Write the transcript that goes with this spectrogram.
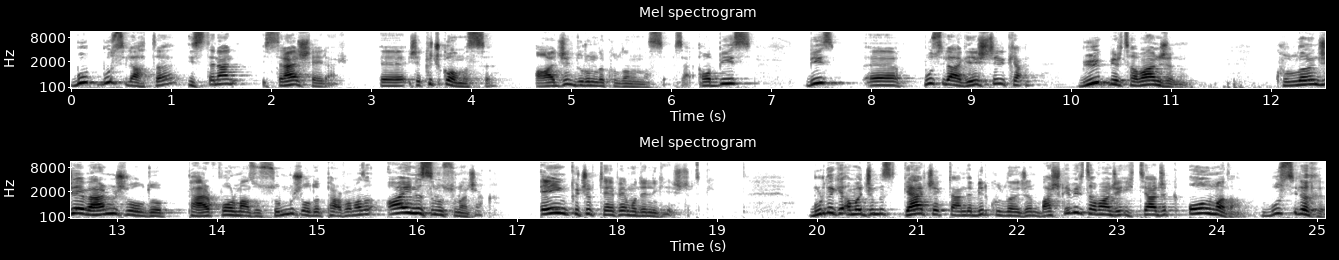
bu bu silahta istenen istenen şeyler e, işte küçük olması, acil durumda kullanılması mesela. Ama biz biz e, bu silahı geliştirirken büyük bir tabancanın kullanıcıya vermiş olduğu performansı, sunmuş olduğu performansın aynısını sunacak. En küçük TP modelini geliştirdik. Buradaki amacımız gerçekten de bir kullanıcının başka bir tabancaya ihtiyacı olmadan bu silahı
